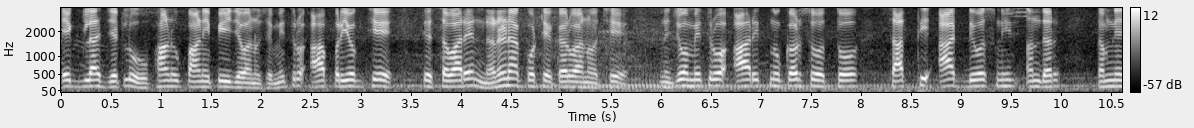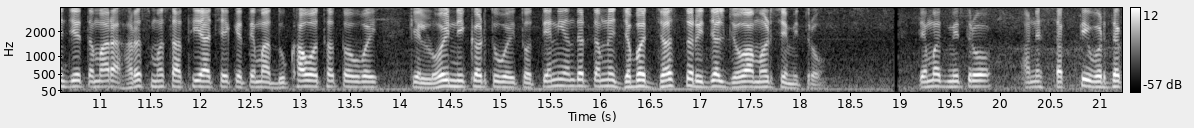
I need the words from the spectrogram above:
એક ગ્લાસ જેટલું હુફાણું પાણી પી જવાનું છે. મિત્રો, આ પ્રયોગ છે તે સવારે નરણા કોઠે કરવાનો છે અને જો મિત્રો આ રીતનું કરશો તો સાતથી આઠ દિવસની અંદર તમને જે તમારા હરસમસા થયા છે કે તેમાં દુખાવો થતો હોય કે લોહી નીકળતું હોય તો તેની અંદર તમને જબરજસ્ત રિઝલ્ટ જોવા મળશે મિત્રો. તેમજ મિત્રો, આને શક્તિવર્ધક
